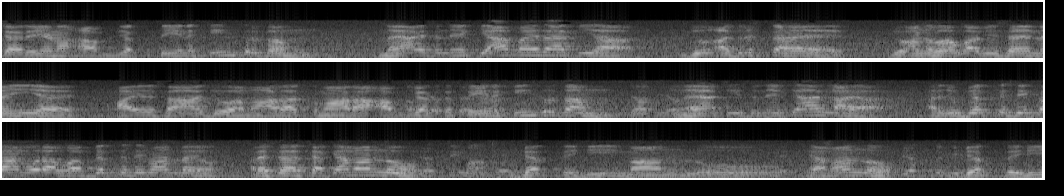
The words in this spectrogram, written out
चरण अव्यक्तिन किम कृतम नया इसने क्या पैदा किया? जो अदृष्ट है जो अनुभव का विषय नहीं है ऐसा जो हमारा तुम्हारा अव्यक्त तेन किम कृतम नया चीज़ ने क्या लाया? अरे जो व्यक्त से काम हो रहा हुआ व्यक्त से मान रहे हो। अरे अच्छा क्या मान लो? व्यक्त ही। मान लो। क्या मान लो? व्यक्त ही।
